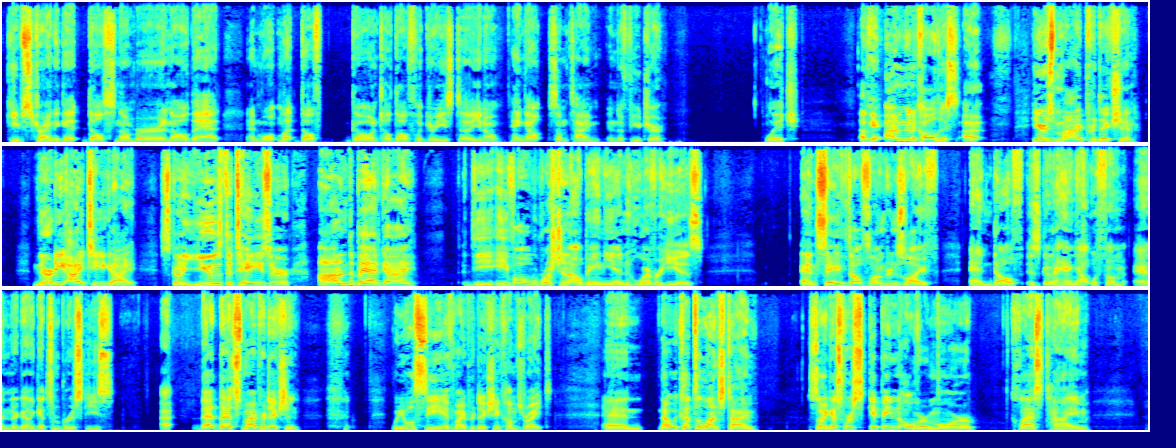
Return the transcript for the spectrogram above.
keeps trying to get Dolph's number and all that and won't let Dolph go until Dolph agrees to, you know, hang out sometime in the future. Which, okay, I'm to call this. I, here's my prediction Nerdy IT guy is to use the taser on the bad guy, the evil Russian Albanian, whoever he is, and save Dolph Lundgren's life. And Dolph is gonna hang out with him, and they're gonna get some brewskis. That that's my prediction. we will see if my prediction comes right. And now we cut to lunchtime, so I guess we're skipping over more class time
